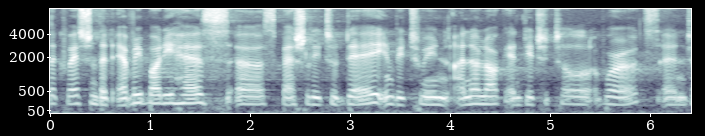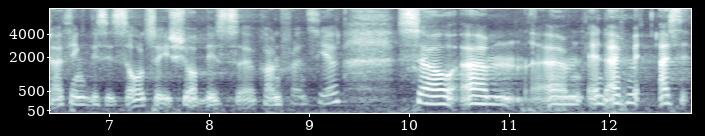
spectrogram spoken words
the question that everybody has, uh, especially today, in between analog and digital worlds, and I think this is also issue of this uh, conference here. So, um, um, and I, th-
